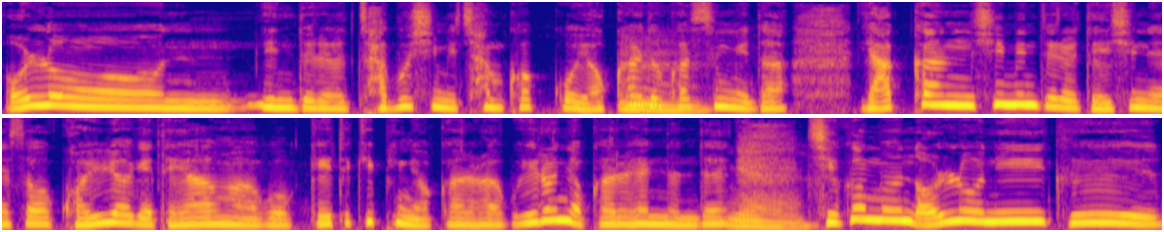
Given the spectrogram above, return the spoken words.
언론인들의 자부심이 참 컸고 역할도 음. 컸습니다. 약한 시민들을 대신해서 권력에 대항하고 게이트키핑 역할을 하고 이런 역할을 했는데 예. 지금은 언론이 그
